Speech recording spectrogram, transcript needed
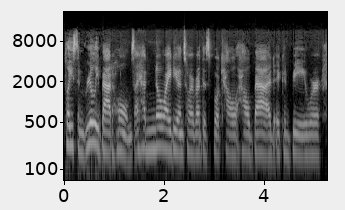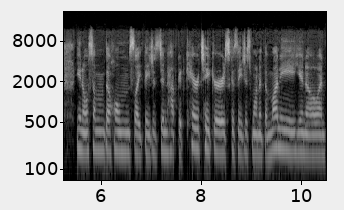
placed in really bad homes. I had no idea idea until I read this book how how bad it could be. Where you know some of the homes like they just didn't have good caretakers because they just wanted the money, you know, and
